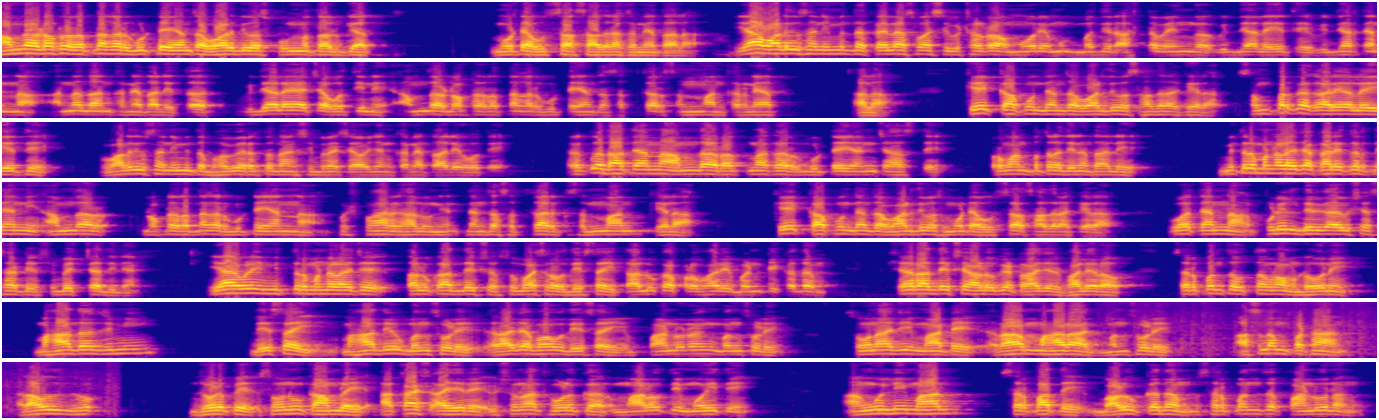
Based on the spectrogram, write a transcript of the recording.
आमदार डॉक्टर रत्नाकर गुट्टे यांचा वाढदिवस पूर्ण तालुक्यात मोठ्या उत्साहात साजरा करण्यात आला. या वाढदिवसानिमित्त कैलासवासी विठ्ठलराव मोरे मुख मंदिर अष्टव्यंग विद्यालय येथे विद्यार्थ्यांना अन्नदान करण्यात आले तर विद्यालयाच्या वतीने आमदार डॉक्टर रत्नाकर गुट्टे यांचा सत्कार सन्मान करण्यात आला. केक कापून त्यांचा वाढदिवस साजरा केला. संपर्क कार्यालय येथे वाढदिवसानिमित्त भव्य रक्तदान शिबिराचे आयोजन करण्यात आले होते. रक्तदात्यांना आमदार रत्नाकर गुट्टे यांच्या हस्ते प्रमाणपत्र देण्यात आले. मित्रमंडळाच्या कार्यकर्त्यांनी आमदार डॉक्टर रत्नाकर गुट्टे यांना पुष्पहार घालून त्यांचा सत्कार सन्मान केला. केक कापून त्यांचा वाढदिवस मोठ्या उत्साहात साजरा केला व त्यांना पुढील दीर्घायुष्यासाठी शुभेच्छा दिल्या. यावेळी मित्रमंडळाचे तालुका अध्यक्ष सुभाषराव देसाई तालुका प्रभारी बंटी कदम शहराध्यक्ष ॲडव्होकेट राजेश भालेराव सरपंच उत्तमराव ढोणे महादजमी देसाई महादेव बनसोडे राजाभाऊ देसाई पांडुरंग बनसोडे सोनाजी माटे राम महाराज बनसोडे असलम पठाण राहुल झो झोडपे सोनू कांबळे आकाश आहिरे विश्वनाथ होळकर मारुती मोहिते अंगुलीमाल सरपाते बाळू कदम सरपंच पांडुरंग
